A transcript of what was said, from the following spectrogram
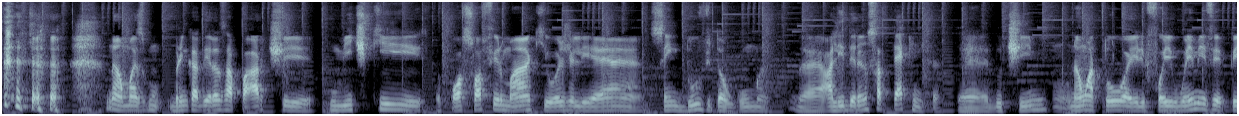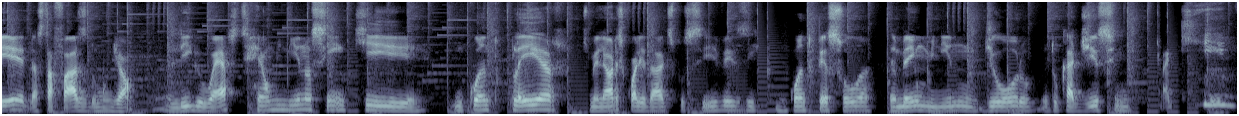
Não, mas brincadeiras à parte, o Mitic, eu posso afirmar que hoje ele é, sem dúvida alguma, é, a liderança técnica é, do time. Não à toa ele foi o MVP desta fase do Mundial. League West é um menino assim que enquanto player, as melhores qualidades possíveis e enquanto pessoa, também um menino de ouro, educadíssimo, que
